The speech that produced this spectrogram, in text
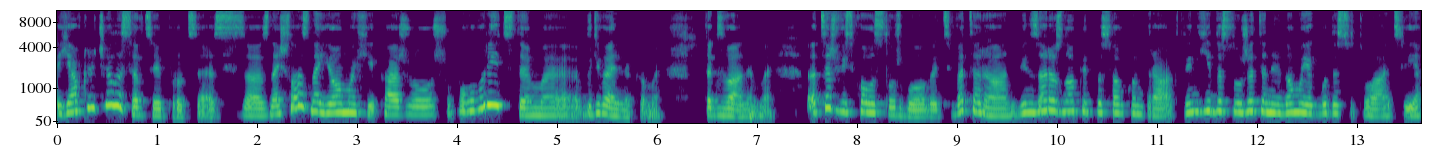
я включилася в цей процес, знайшла знайомих і кажу, що поговоріть з тими будівельниками, так званими. Це ж військовослужбовець, ветеран. Він зараз знову підписав контракт, він їде служити, невідомо, як буде ситуація.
